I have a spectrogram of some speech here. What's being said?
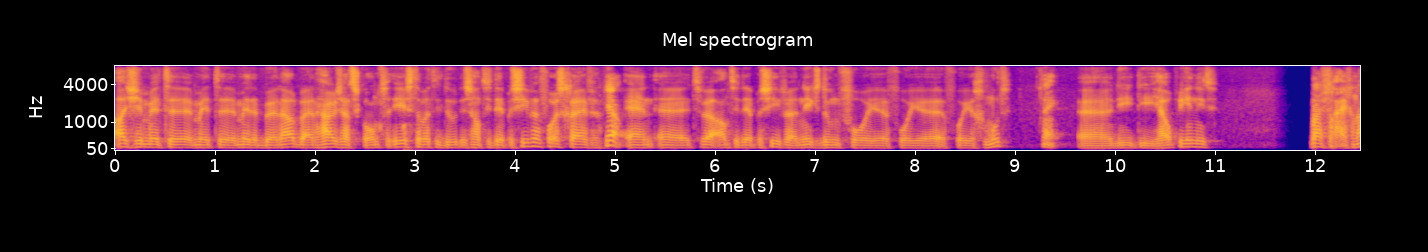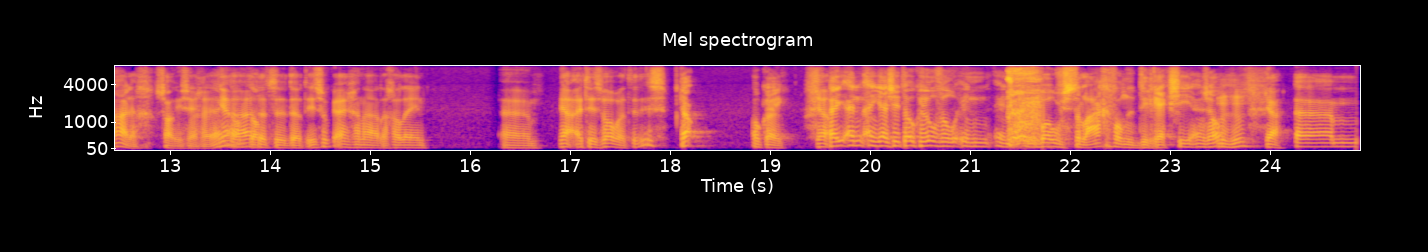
als je met, eh, met, eh, met een burn-out bij een huisarts komt, het eerste wat hij doet is antidepressiva voorschrijven. Ja. En eh, terwijl antidepressiva niks doen voor je, voor je, voor je gemoed, Nee. eh, die, die helpen je niet. Blijft toch eigenaardig, zou je zeggen. Hè? ja, dat, dat, eh, dat is ook eigenaardig. Alleen, ehm, ja, het is wel wat het is. Ja, oké. Ja. Hey, en, en jij zit ook heel veel in, in, de bovenste lagen van de directie en zo. Mhm, Ja, Ehm,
